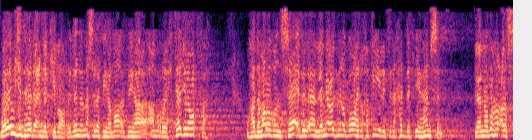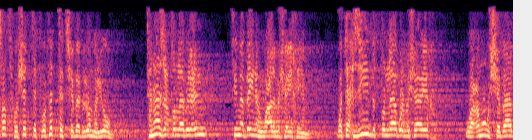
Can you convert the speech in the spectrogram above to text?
ولا يوجد هذا عند الكبار إذن المسألة فيها, ما فيها أمر يحتاج إلى وقفة. وهذا مرض سائد الآن لم يعد من الظواهر الخفية التي نحدث فيها همسا لأنه ظهر على السطح وشتت وفتت شباب الأمة اليوم. تنازع طلاب العلم فيما بينهم وعلى مشايخهم وتحزيب الطلاب والمشايخ وعموم الشباب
